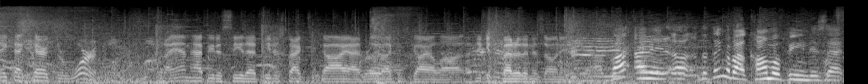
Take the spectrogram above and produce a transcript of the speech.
make that character work. But I am happy to see that Peter's back to Guy. I really like his Guy a lot. I think it's better than his Oni. But I mean, uh, the thing about Combofiend is that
